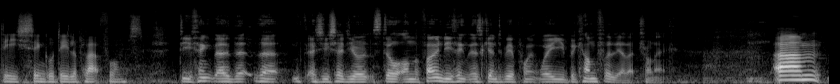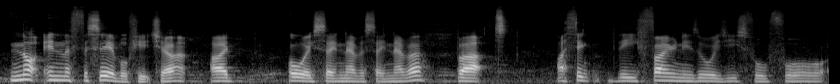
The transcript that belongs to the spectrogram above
these single dealer platforms. Do you think, though, that, that, as you said, you're still on the phone, do you think there's going to be a point where you become fully electronic? Um, not in the foreseeable future. I'd always say never say never. but I think the phone is always useful for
